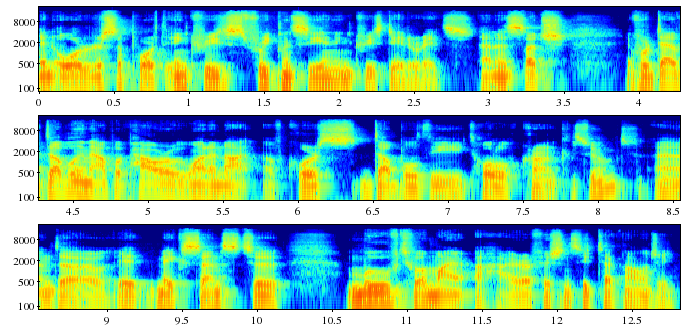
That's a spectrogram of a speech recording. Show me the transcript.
in order to support the increased frequency and increased data rates. And as such, if we're doubling the output power, we want to not, of course, double the total current consumed. And uh, it makes sense to move to a, mi- a higher efficiency technology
